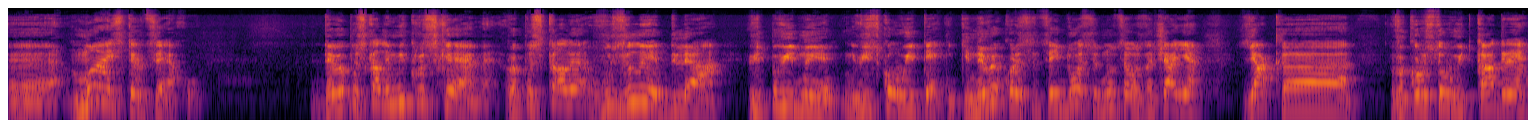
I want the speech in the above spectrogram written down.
е, майстер цеху, де випускали мікросхеми, випускали вузли для відповідної військової техніки. Не використати цей досвід, ну це означає, як е, використовують кадри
